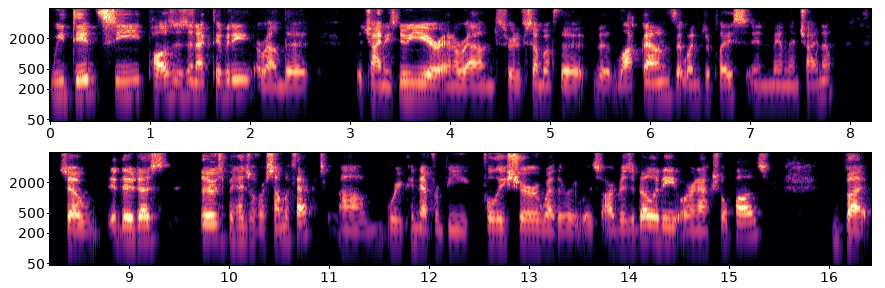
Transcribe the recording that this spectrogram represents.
We did see pauses in activity around the the Chinese New Year and around sort of some of the the lockdowns that went into place in mainland China. So there does there's potential for some effect um, where you can never be fully sure whether it was our visibility or an actual pause, but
